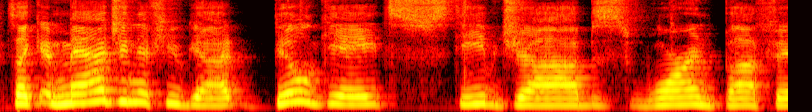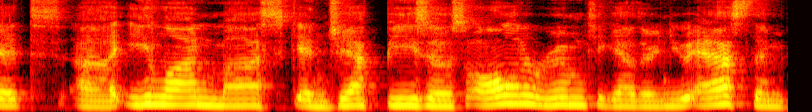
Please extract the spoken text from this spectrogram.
it's like imagine if you got Bill Gates, Steve Jobs, Warren Buffett, uh, Elon Musk, and Jeff Bezos all in a room together, and you ask them,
